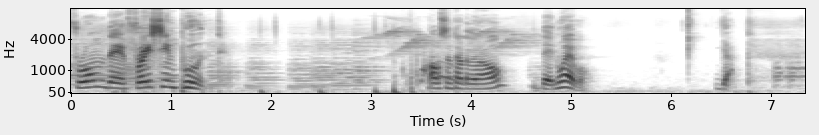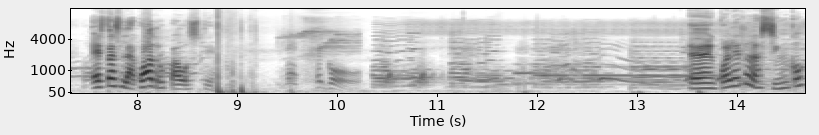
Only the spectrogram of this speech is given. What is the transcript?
from the freezing point. Vamos a entrar de nuevo. De nuevo. Ya. Esta es la 4, pavos, tío. Eh, ¿Cuál era la 5?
